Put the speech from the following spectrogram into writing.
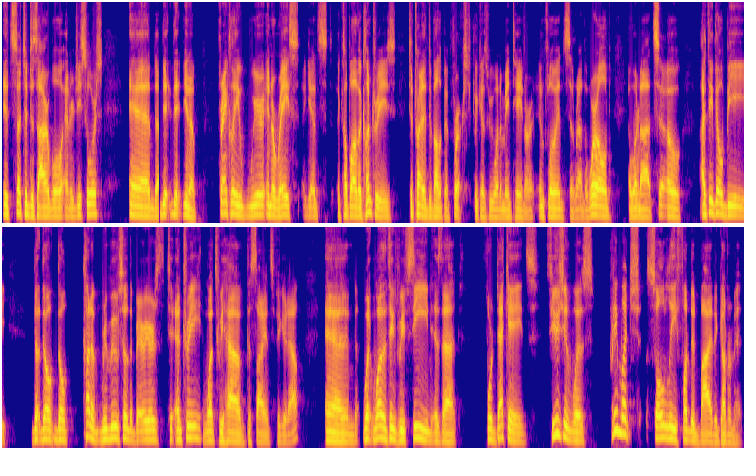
it's such a desirable energy source, and uh, th- th- you know, frankly, we're in a race against a couple other countries to try to develop it first because we want to maintain our influence around the world and whatnot. So I think there'll be they'll they'll kind of remove some of the barriers to entry once we have the science figured out. And what, one of the things we've seen is that for decades, fusion was pretty much solely funded by the government,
